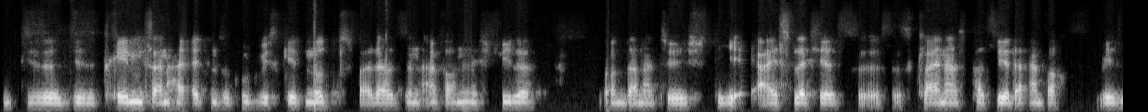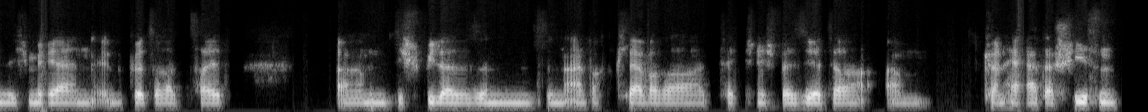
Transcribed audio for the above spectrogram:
diese, diese Trainingseinheiten so gut wie es geht nutzt, weil da sind einfach nicht viele. Und dann natürlich die Eisfläche ist, ist, ist kleiner, es passiert einfach wesentlich mehr in, in kürzerer Zeit. Ähm, die Spieler sind, sind einfach cleverer, technisch versierter, ähm, können härter schießen.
